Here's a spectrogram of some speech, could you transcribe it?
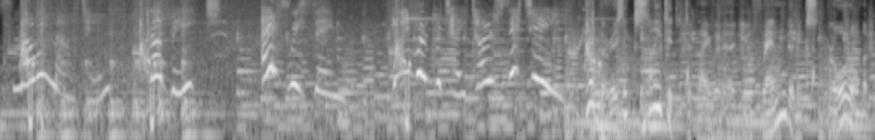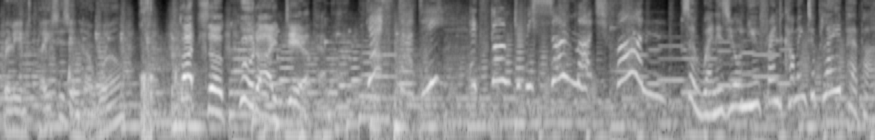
Snowy Mountain, the beach, everything. Even Potato City. Peppa is excited to play with her new friend and explore all the brilliant places in her world. That's a good idea, Peppa. Yes, Daddy. It's going to be so much fun. So when is your new friend coming to play, Peppa?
